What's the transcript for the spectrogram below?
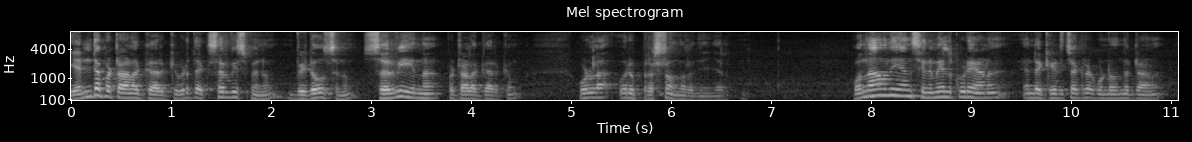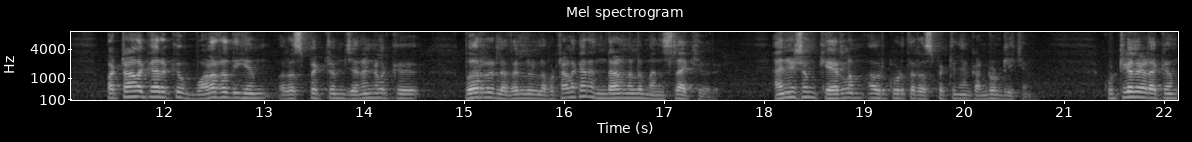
എന്റെ പട്ടാളക്കാർക്ക് ഇവിടുത്തെ എക്സ് സർവീസ്മെനും വിഡോസിനും സെർവ് ചെയ്യുന്ന പട്ടാളക്കാർക്കും ഉള്ള ഒരു പ്രശ്നം എന്ന് പറഞ്ഞു കഴിഞ്ഞാൽ ഒന്നാമത് ഞാൻ സിനിമയിൽ കൂടെയാണ് എന്റെ കീഴ്ചക്ര കൊണ്ടുവന്നിട്ടാണ്. പട്ടാളക്കാർക്ക് വളരെയധികം റെസ്പെക്റ്റും ജനങ്ങൾക്ക് വേറൊരു ലെവലിലുള്ള പട്ടാളക്കാർ എന്താണെന്നുള്ളത് മനസ്സിലാക്കിയവർ അതിനുശേഷം കേരളം അവർക്ക് കൊടുത്ത റെസ്പെക്റ്റ് ഞാൻ കണ്ടുകൊണ്ടിരിക്കുകയാണ്. കുട്ടികളെ അടക്കം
